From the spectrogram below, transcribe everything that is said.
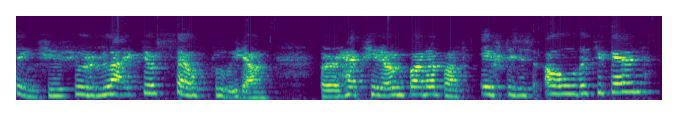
things you should like yourself to be done. Perhaps you don't bother, but if this is all that you can,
